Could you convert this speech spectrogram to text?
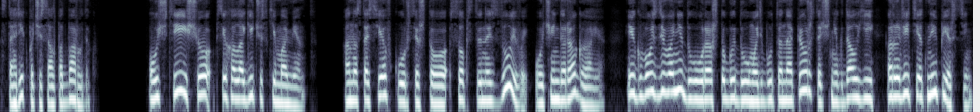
Старик почесал подбородок. Учти еще психологический момент. Анастасия в курсе, что собственность Зуевой очень дорогая. И Гвоздева не дура, чтобы думать, будто наперсточник дал ей раритетный перстень.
